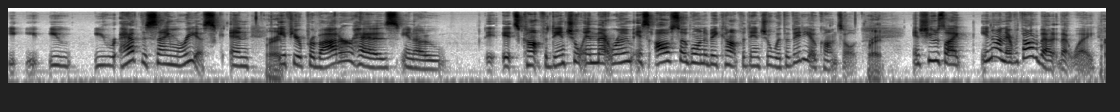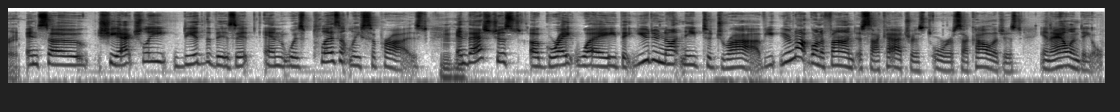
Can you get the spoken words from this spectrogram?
you, you you you have the same risk, and Right. if your provider has, you know, it's confidential in that room, it's also going to be confidential with a video consult. Right. And she was like, you know, I never thought about it that way. Right. And so she actually did the visit and was pleasantly surprised. Mm-hmm. And that's just a great way that you do not need to drive. You're not going to find a psychiatrist or a psychologist in Allendale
